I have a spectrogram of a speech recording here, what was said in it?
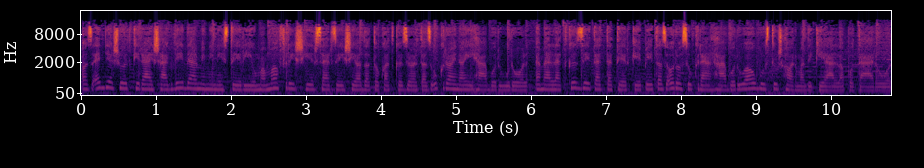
Az Egyesült Királyság Védelmi Minisztériuma ma friss hírszerzési adatokat közölt az ukrajnai háborúról, emellett közzétette térképét az orosz-ukrán háború augusztus 3 állapotáról.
